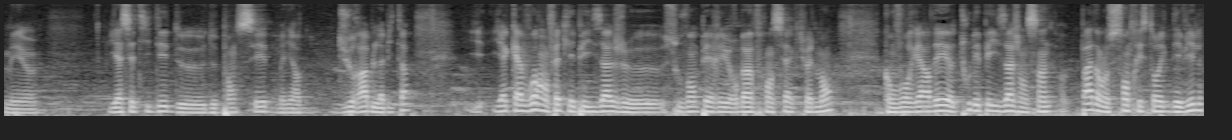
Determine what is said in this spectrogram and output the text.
mais euh, il y a cette idée de, de penser de manière durable l'habitat. Il n'y a qu'à voir en fait les paysages euh, souvent périurbains français actuellement. Quand vous regardez euh, tous les paysages, pas dans le centre historique des villes,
